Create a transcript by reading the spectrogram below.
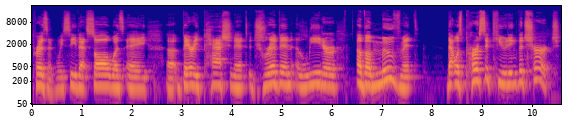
prison. We see that Saul was a uh, very passionate, driven leader of a movement that was persecuting the church.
